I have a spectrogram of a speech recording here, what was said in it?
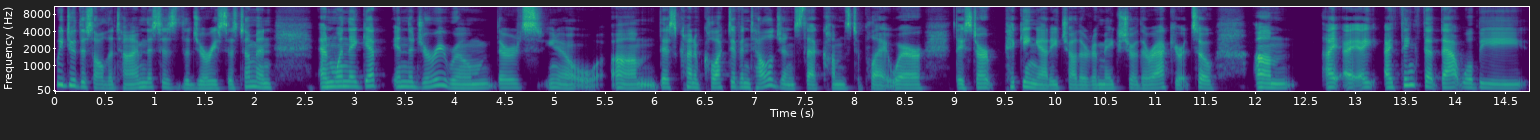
we do this all the time. This is the jury system, and and when they get in the jury room, there's you know um, this kind of collective intelligence that comes to play where they start picking at each other to make sure they're accurate. So um, I, I, I think that that will be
